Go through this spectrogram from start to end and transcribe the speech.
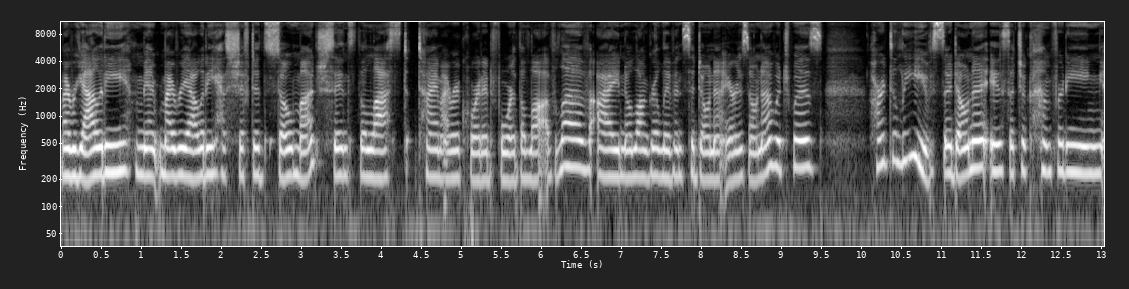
my reality my, reality has shifted so much since the last time i recorded for the law of love. I no longer live in sedona arizona which was hard to leave. Sedona is such a comforting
